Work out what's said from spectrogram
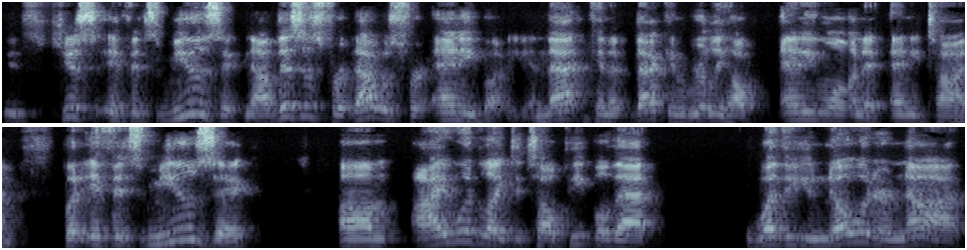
it's just if it's music. Now, this is for that was for anybody, and that can that can really help anyone at any time. But if it's music, um, I would like to tell people that whether you know it or not,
